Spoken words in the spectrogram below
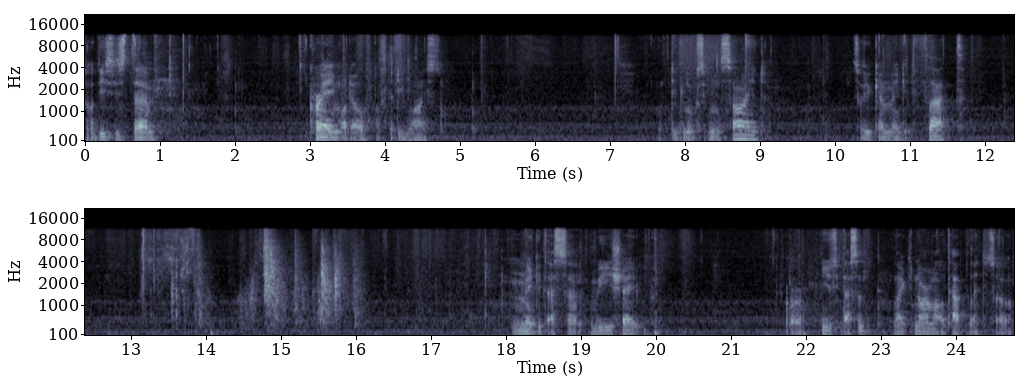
So this is the gray model of the device. What it looks inside. So you can make it flat. Make it as a V shape. Or use it as a like normal tablet, so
